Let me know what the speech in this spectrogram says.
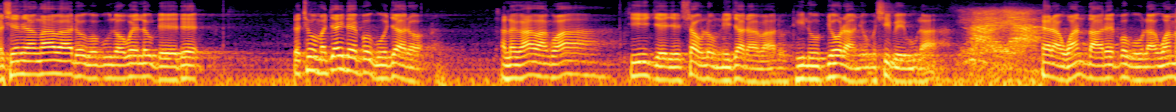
အရှင်မြတ်၅ပါးတို့ကိုပူဇော်ဝဲလုပ်တယ်တဲ့တချို့မကြိုက်တဲ့ပုဂ္ဂိုလ်ကြတော့ အလကားပါကွာကြီးကျယ်ကျယ်ရှောက်လုံနေကြတာပါလို့ဒီလိုပြောတာမျိုးမရှိပေဘူးလားရှိပါဗျာအဲ့ဒါဝမ်းသာတဲ့ပုဂ္ဂိုလ်လားဝမ်းမ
